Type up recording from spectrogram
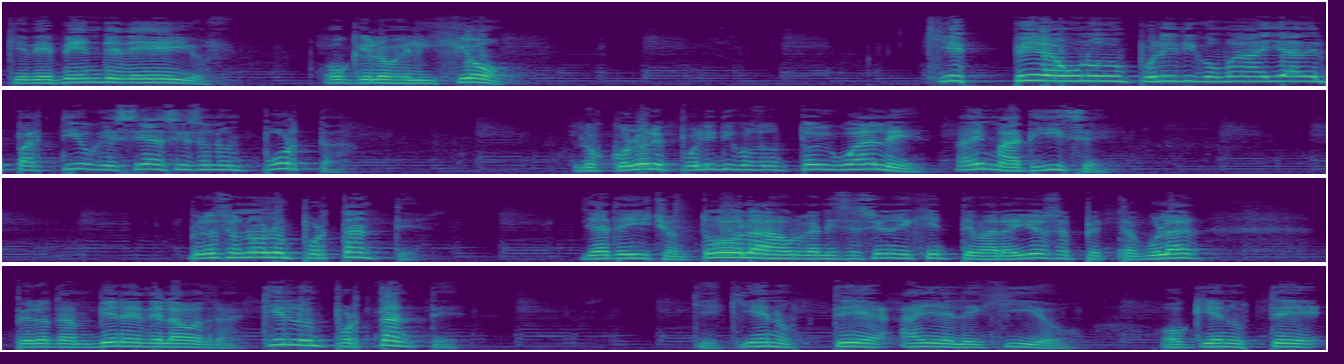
que depende de ellos o que los eligió. ¿Qué espera uno de un político más allá del partido que sea si eso no importa? Los colores políticos son todos iguales, hay matices. Pero eso no es lo importante. Ya te he dicho, en todas las organizaciones hay gente maravillosa, espectacular, pero también es de la otra. ¿Qué es lo importante? Que quien usted haya elegido o quien usted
